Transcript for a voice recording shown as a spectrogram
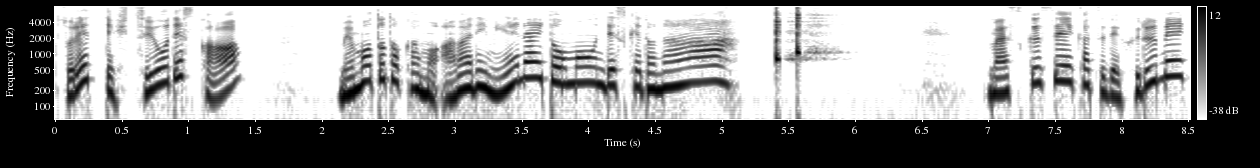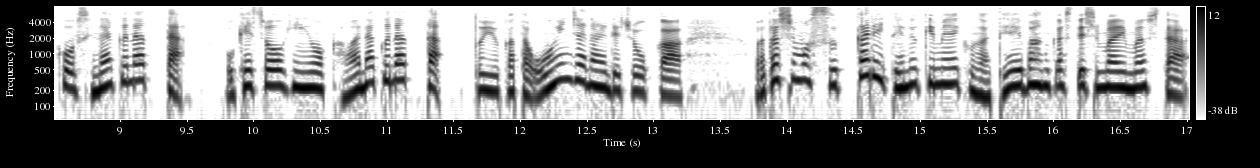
それって必要ですか？目元とかもあまり見えないと思うんですけどな。マスク生活でフルメイクをしなくなったお化粧品を買わなくなったという方多いんじゃないでしょうか。私もすっかり手抜きメイクが定番化してしまいました。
